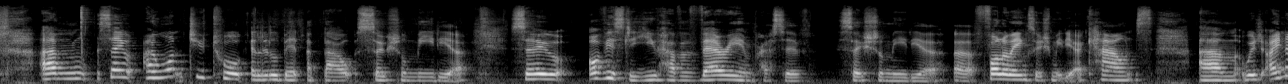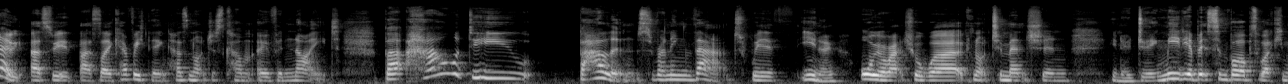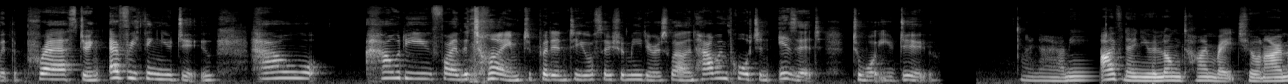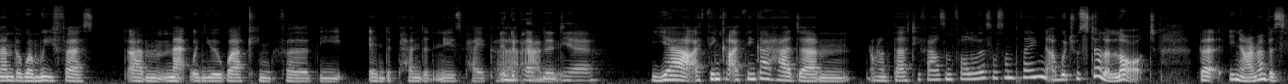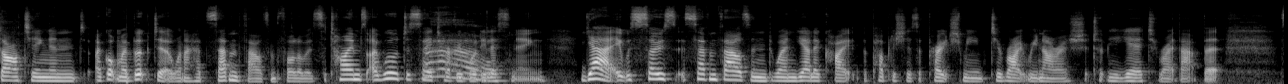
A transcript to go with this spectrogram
Um, so, I want to talk a little bit about social media. So, obviously, you have a very impressive social media uh, following, social media accounts, um, which I know, as we as like everything, has not just come overnight. But how do you balance running that with you know all your actual work not to mention you know doing media bits and bobs working with the press doing everything you do? How how do you find the time to put into your social media as well? And how important is it to what you do I know. I mean, I've known you a long time, Rachel, and I remember when we first um, met when you were working for the Independent newspaper. Independent, yeah. Yeah, I think I think I had um, around thirty thousand followers or something, uh, which was still a lot. But you know, I remember starting, and I got my book deal when I had seven thousand followers. So times I will just say wow. to everybody listening, yeah, it was so seven thousand when Yellow Kite, the publishers, approached me to write Renourish. It took me a year to write that, but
